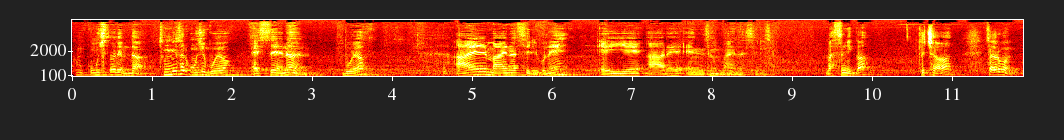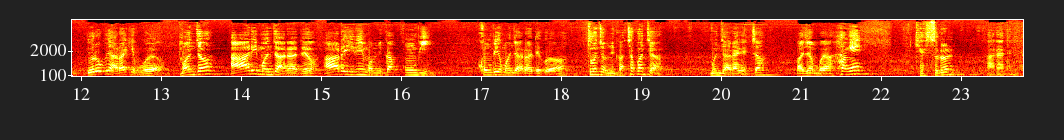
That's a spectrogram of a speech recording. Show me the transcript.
그럼 공식 써야 됩니다. 등비설 공식 뭐예요? SN은 뭐예요? R-1분의 A의 R의 N승 마이너스 1이죠. 맞습니까? 그쵸? 자 여러분 여러분이 알아야 할 게 뭐예요? 먼저 R이 먼저 알아야 돼요. R의 이름이 뭡니까? 공비. 공비가 먼저 알아야 되고요. 두 번째 뭡니까? 첫 번째 뭔지 알아야겠죠? 마지막 뭐야? 항의 개수를 알아야 된다.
